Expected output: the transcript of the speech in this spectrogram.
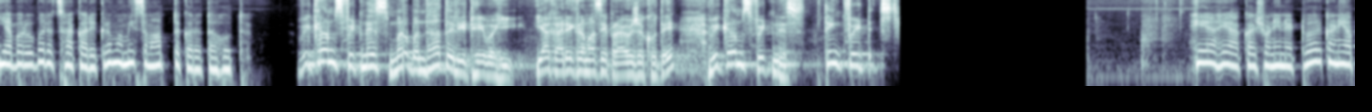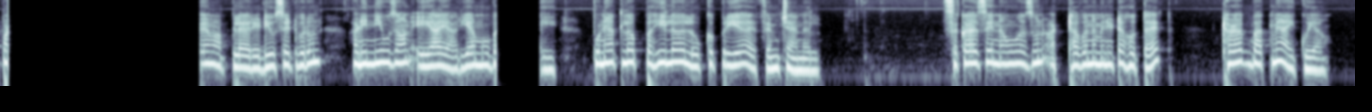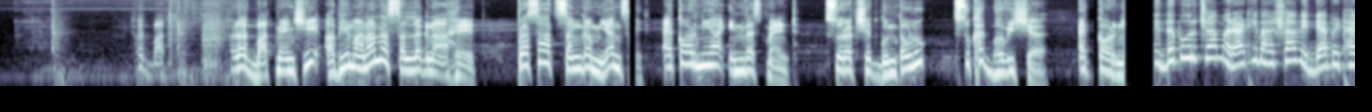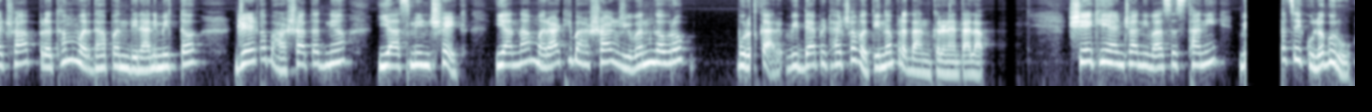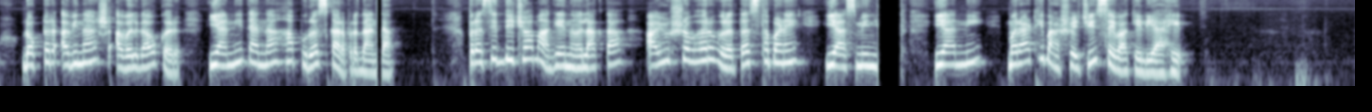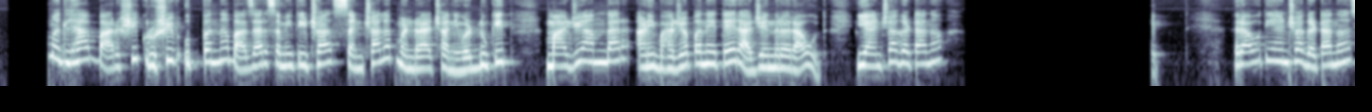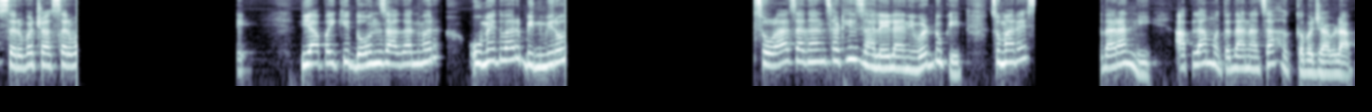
याबरोबरच हा कार्यक्रम आम्ही समाप्त करत आहोत. विक्रम्स फिटनेस मनबंधातली ठेवही. या कार्यक्रमाचे प्रायोजक होते विक्रम्स फिटनेस. थिंक फिट हे आहे आकाशवाणी नेटवर्क आणि आपण आपल्या रेडिओ सेटवरून आणि news on A I R या मोबाईल पुण्यातलं पहिलं लोकप्रिय एफ एम चॅनल. सकाळचे नऊ वाजून अठ्ठावन्न मिनिटं होत आहेत. ठळक बातम्या ऐकूया. ठळक बातम्यांशी अभिमानानं संलग्न आहेत. प्रसाद संगम यांचे अकॉर्निया इन्व्हेस्टमेंट. सुरक्षित गुंतवणूक सुखद भविष्य. अकॉर्निया सिद्धपूरच्या मराठी भाषा विद्यापीठाच्या प्रथम वर्धापन दिनानिमित्त ज्येष्ठ भाषातज्ञ यास्मिन शेख यांना मराठी भाषा जीवनगौरव पुरस्कार विद्यापीठाच्या वतीनं प्रदान करण्यात आला. शेख यांच्या निवासस्थानी विद्यापीठाचे कुलगुरू डॉक्टर अविनाश आवलगावकर यांनी त्यांना हा पुरस्कार प्रदान केला. प्रसिद्धीच्या मागे न लागता आयुष्यभर व्रतस्थपणे यास्मिन यांनी मराठी भाषेची सेवा केली आहे. मधल्या बार्शी कृषी उत्पन्न बाजार समितीच्या संचालक मंडळाच्या निवडणुकीत माजी आमदार आणि भाजप नेते राजेंद्र राऊत यांच्या गटानं राऊत यांच्या गटानं सर्वच्या सर्व यापैकी दोन जागांवर उमेदवार बिनविरोध सोळा जागांसाठी झालेल्या निवडणुकीत सुमारे मतदारांनी आपला मतदानाचा हक्क बजावला.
